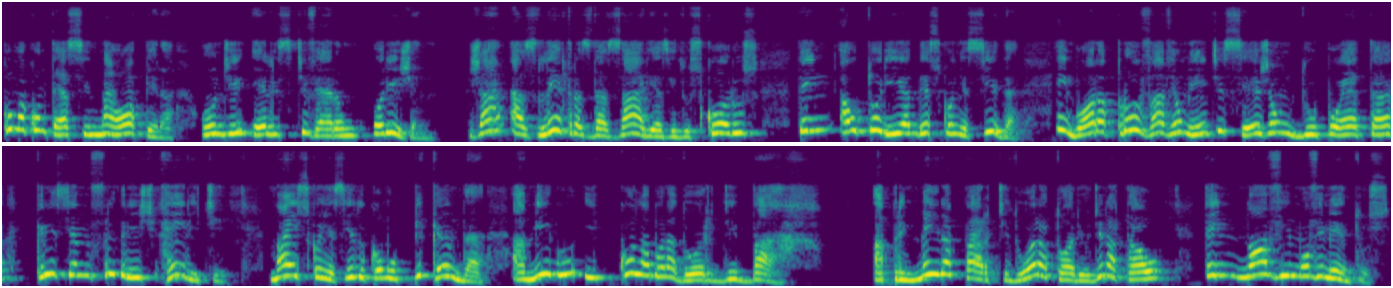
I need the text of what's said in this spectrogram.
como acontece na ópera, onde eles tiveram origem. Já as letras das áreas e dos coros têm autoria desconhecida, embora provavelmente sejam do poeta Christian Friedrich Heinrich, mais conhecido como Picanda, amigo e colaborador de Bach. A primeira parte do Oratório de Natal tem nove movimentos.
